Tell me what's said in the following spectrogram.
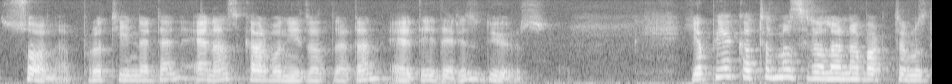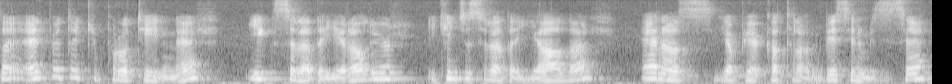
sonra proteinlerden, en az karbonhidratlardan elde ederiz diyoruz. Yapıya katılma sıralarına baktığımızda elbette ki proteinler ilk sırada yer alıyor. İkinci sırada yağlar, en az yapıya katılan besinimiz ise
